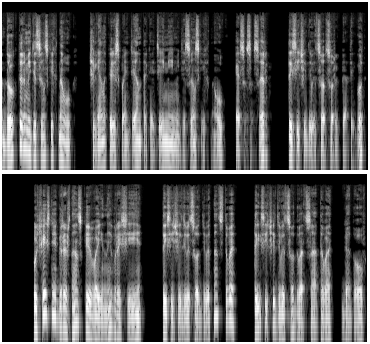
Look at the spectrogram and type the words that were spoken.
доктор медицинских наук, член-корреспондент Академии медицинских наук СССР 1945 год, Участник гражданской войны в России 1919-1920 годов.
